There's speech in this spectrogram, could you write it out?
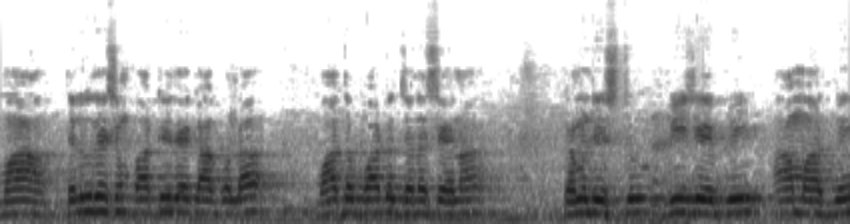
మా తెలుగుదేశం పార్టీదే కాకుండా మాతో పాటు జనసేన కమ్యూనిస్టు బీజేపీ ఆమ్ ఆద్మీ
